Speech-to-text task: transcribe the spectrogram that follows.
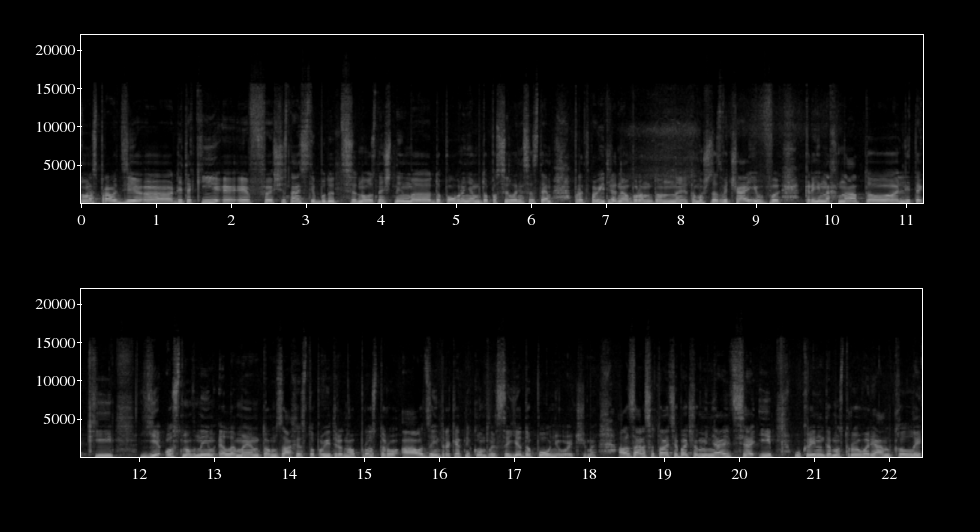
Ну насправді е, літаки е, F-16 будуть ну значним е, доповненням до посилення систем протиповітряної оборони, Ну, тому що зазвичай в країнах НАТО літаки є основним елементом захисту повітряного простору. А от зенітно-ракетні комплекси є доповнювачими. Але зараз ситуація бачу міняється, і Україна демонструє варіант, коли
